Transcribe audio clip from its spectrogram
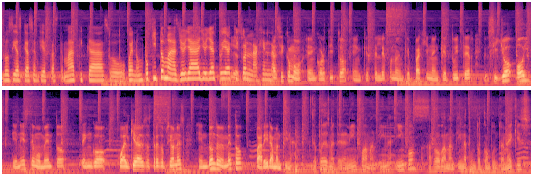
los días que hacen fiestas temáticas o bueno, un poquito más. Yo ya yo ya estoy aquí así- con la agenda. Así como en cortito, en qué teléfono, en qué página, en qué Twitter. Si yo hoy, en este momento, tengo cualquiera de esas tres opciones, ¿en dónde me meto para ir a Mantina? Te puedes meter en info amantina, info arroba amantina.com.mx.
